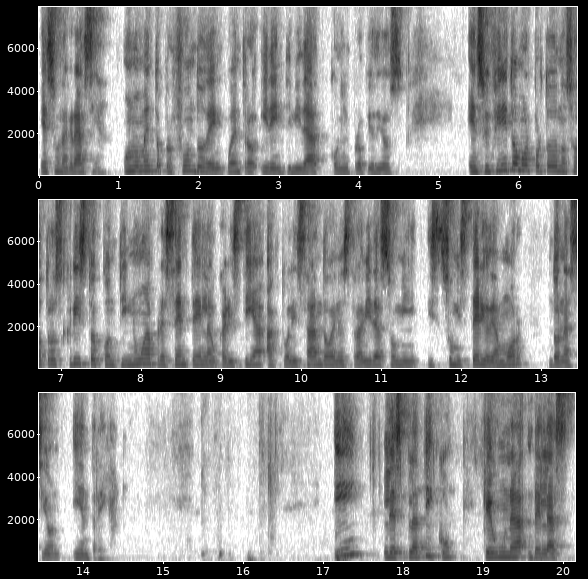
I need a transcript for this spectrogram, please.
es una gracia, un momento profundo de encuentro y de intimidad con el propio Dios. En su infinito amor por todos nosotros, Cristo continúa presente en la Eucaristía, actualizando en nuestra vida su, misterio de amor, donación y entrega. Y les platico que una de las,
